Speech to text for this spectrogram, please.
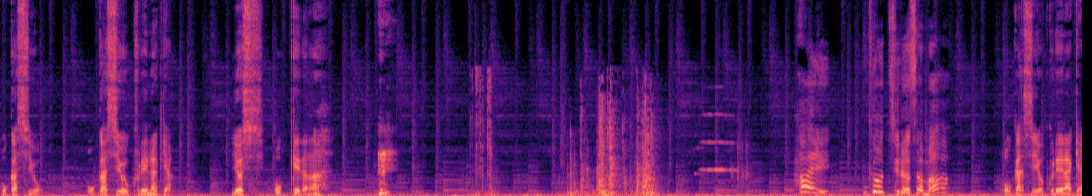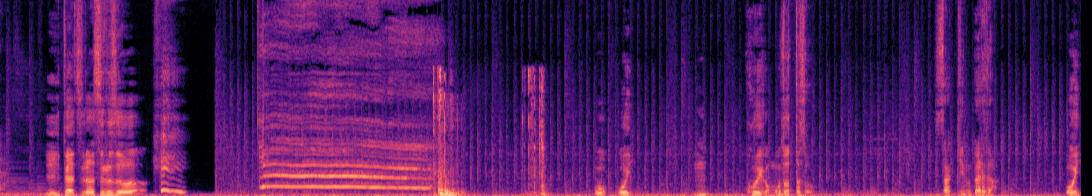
お菓子を、お菓子をくれなきゃ。よし、オッケーだな。どちら様お菓子をくれなきゃ。いたずらするぞ。お、おい。ん？声が戻ったぞ。さっきの誰だ？おい、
